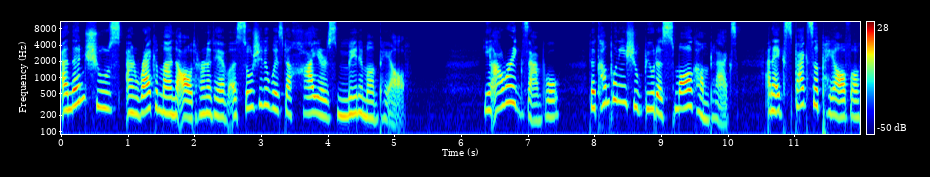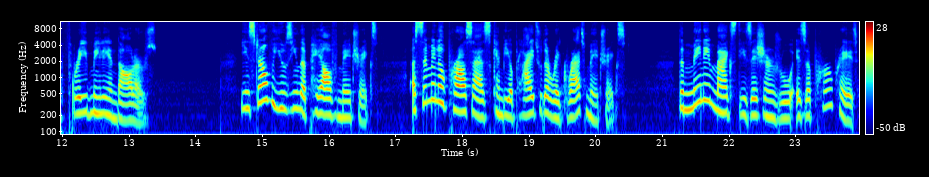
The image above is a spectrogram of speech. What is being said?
and then choose and recommend the alternative associated with the highest minimum payoff. In our example, the company should build a small complex and expects a payoff of $3 million. Instead of using the payoff matrix, a similar process can be applied to the regret matrix. The mini-max decision rule is appropriate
